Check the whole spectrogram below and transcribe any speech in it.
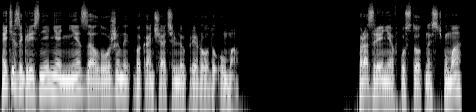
Эти загрязнения не заложены в окончательную природу ума. Прозрение в пустотность ума,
